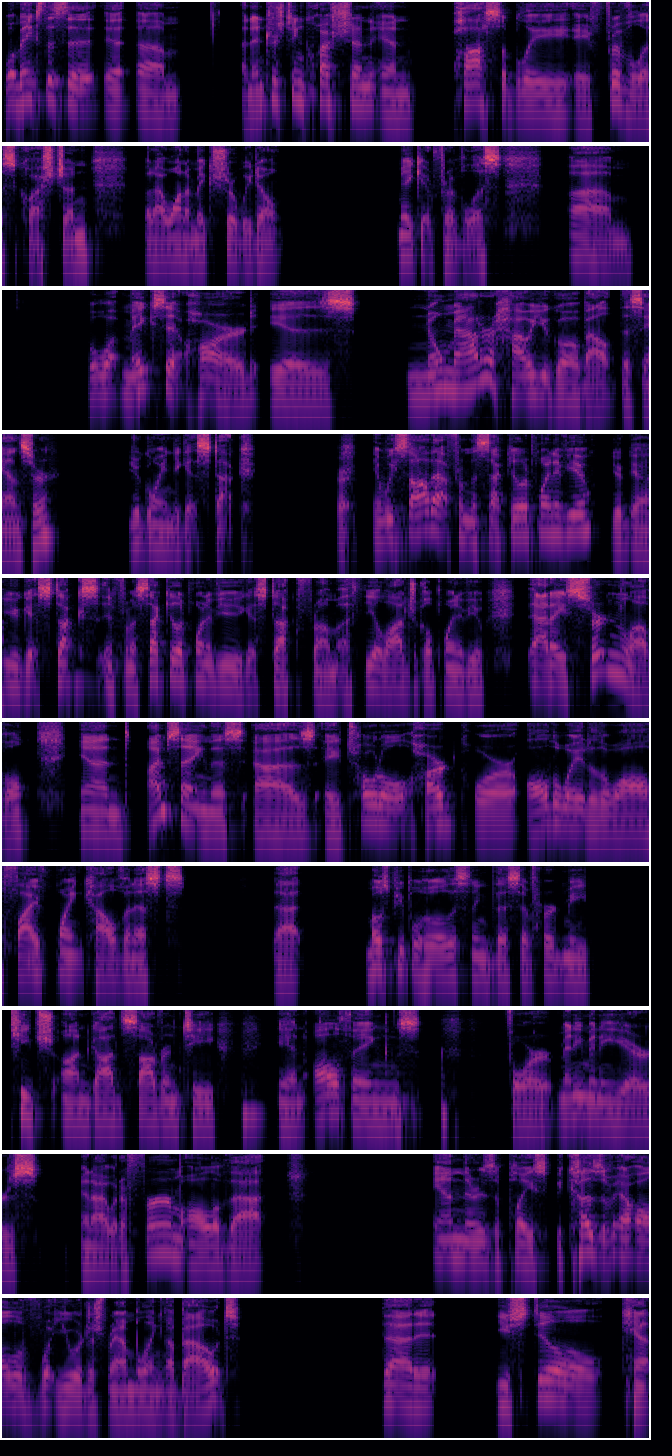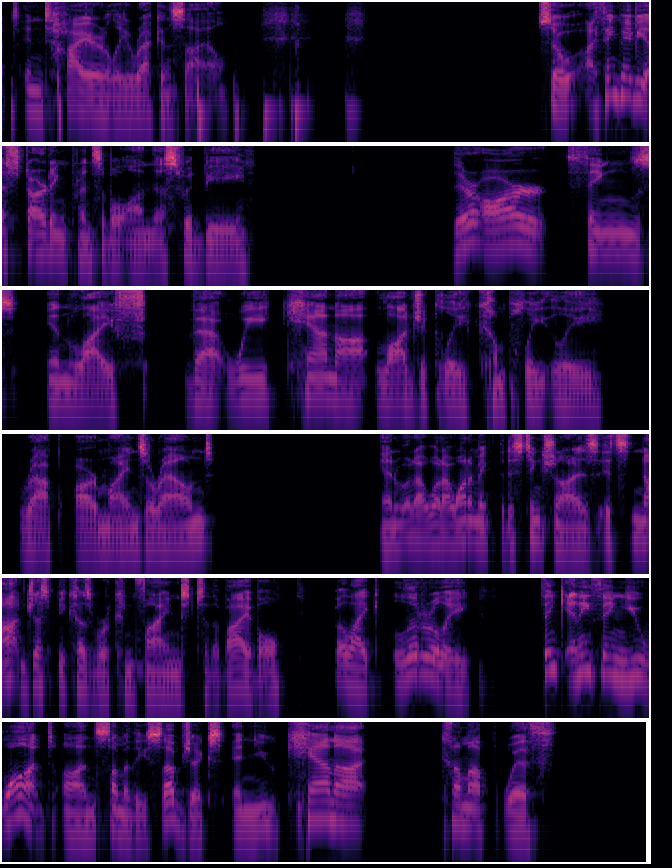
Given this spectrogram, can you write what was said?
What makes this a, a- um, an interesting question and possibly a frivolous question, but I want to make sure we don't make it frivolous. Um, but what makes it hard is no matter how you go about this answer, you're going to get stuck. Right. And we saw that from the secular point of view. Yeah. You get stuck from a secular point of view, you get stuck from a theological point of view at a certain level. And I'm saying this as a total hardcore, all the way to the wall, five point Calvinist that most people who are listening to this have heard me teach on God's sovereignty in all things for many, many years. And I would affirm all of that. And there is a place because of all of what you were just rambling about that it you still can't entirely reconcile. So I think maybe a starting principle on this would be there are things in life that we cannot logically completely wrap our minds around. And what I, what I want to make the distinction on is it's not just because we're confined to the Bible, but like literally think anything you want on some of these subjects, and you cannot come up with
